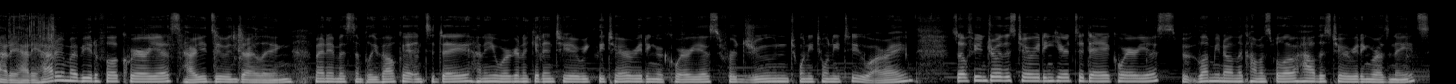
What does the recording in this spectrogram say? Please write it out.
Howdy, howdy, howdy, my beautiful Aquarius. How are you doing, darling? My name is Simply Valka, and today, honey, we're going to get into your weekly tarot reading, Aquarius, for June 2022, all right? So if you enjoy this tarot reading here today, Aquarius, let me know in the comments below how this tarot reading resonates,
